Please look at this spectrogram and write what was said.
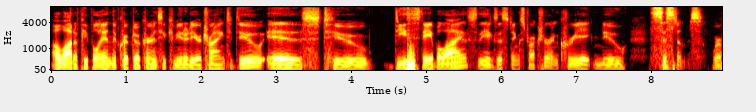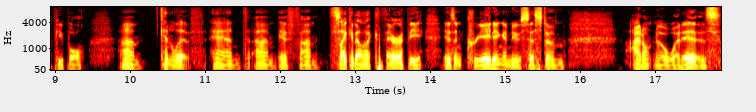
a lot of people in the cryptocurrency community are trying to do is to destabilize the existing structure and create new systems where people um, can live. And um, if um, psychedelic therapy isn't creating a new system I don't know what is.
